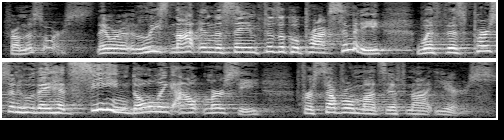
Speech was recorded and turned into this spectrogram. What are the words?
from the source. They were at least not in the same physical proximity with this person who they had seen doling out mercy for several months, if not years.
